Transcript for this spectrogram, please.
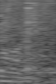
Destroyed.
